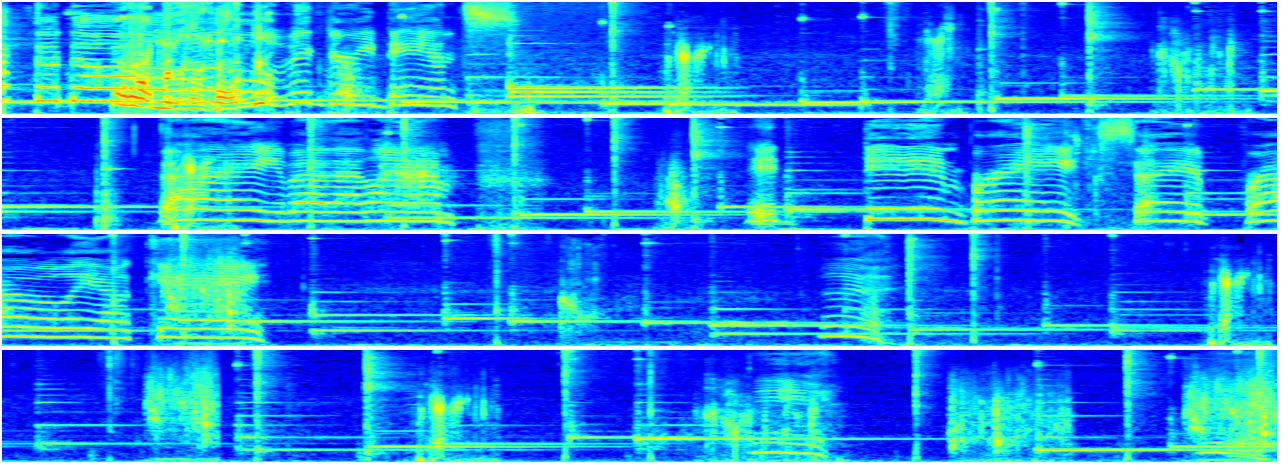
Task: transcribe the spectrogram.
octodome. little victory dance. Sorry about that lamp. It didn't break, so you're probably okay. Ah. Yeah. Yeah.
